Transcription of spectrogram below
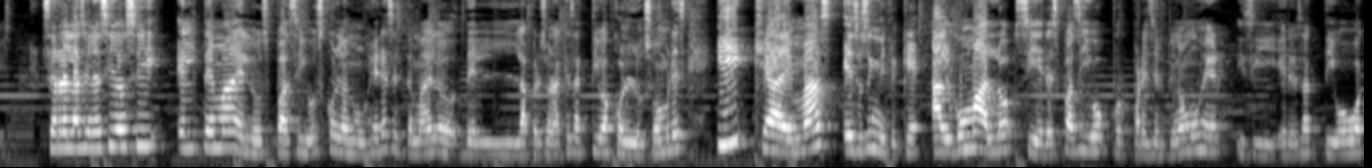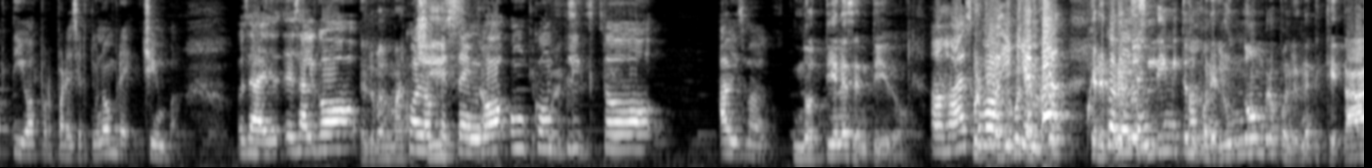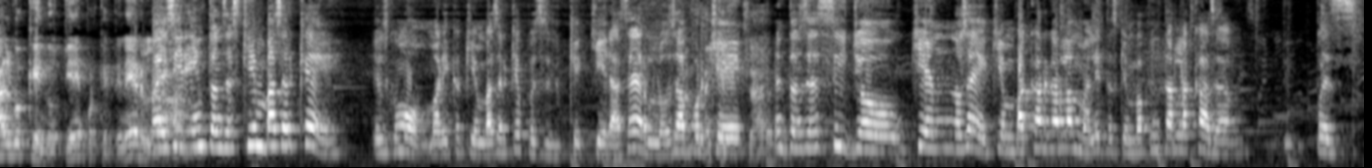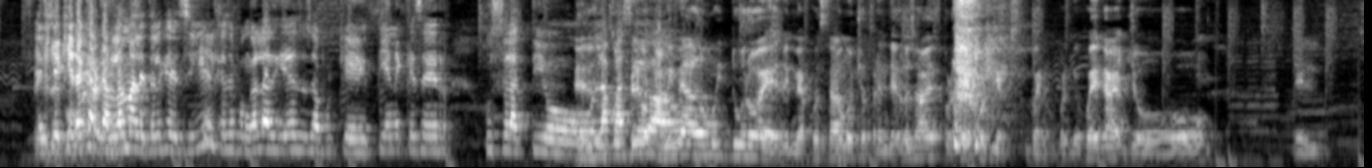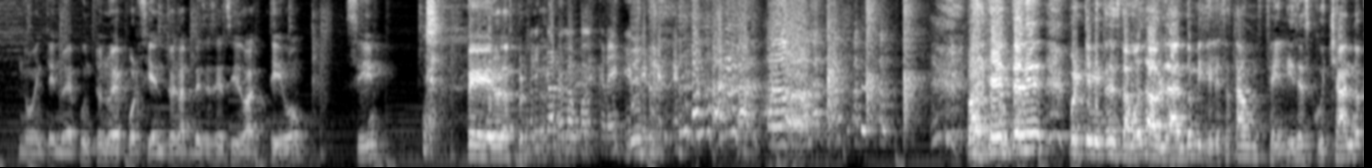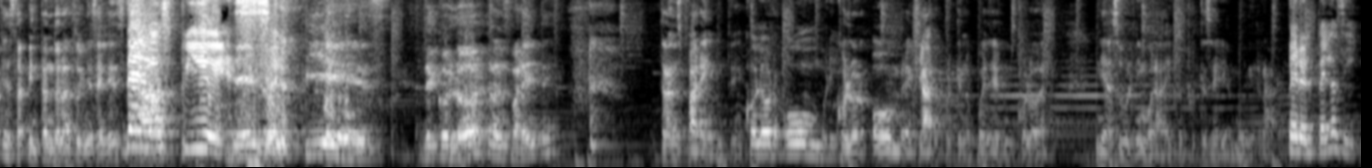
se relaciona sí o sí el tema de los pasivos con las mujeres, el tema de, lo, de la persona que es activa con los hombres y que además eso signifique algo malo si eres pasivo por parecerte una mujer y si eres activo o activa por parecerte un hombre, chimba. O sea, es, es algo Es lo más con lo que tengo un conflicto abismal. No tiene sentido. Ajá, es Porque como, ¿y quién va? Querer poner los límites o ponerle un nombre o ponerle una etiqueta a algo que no tiene por qué tenerla. A decir, entonces, ¿quién va a hacer qué? Es como, marica, ¿quién va a hacer qué? Pues el que quiera hacerlo, o sea, porque... que- claro. Entonces, si yo, ¿quién, no sé, quién va a cargar las maletas? ¿Quién va a pintar la casa? Pues El el que quiera la cargar las 10. maletas, el que sí, el que se ponga la 10, o sea, porque tiene que ser justo el activo Eso o es la pasiva. A mí me ha dado muy duro eso y me ha costado mucho aprenderlo, ¿sabes por qué? Porque, bueno, vuelve juega, yo el 99.9% de las veces he sido activo, ¿sí? Pero las personas... No lo puedo creer. Mientras- porque mientras estamos hablando, Miguel está tan feliz escuchando que se está pintando las uñas. Él está De los de pies. los pies. ¿De color transparente? Transparente. Color hombre. Color hombre, claro, porque no puede ser un color ni azul ni moradito porque sería muy raro. Pero el pelo sí.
